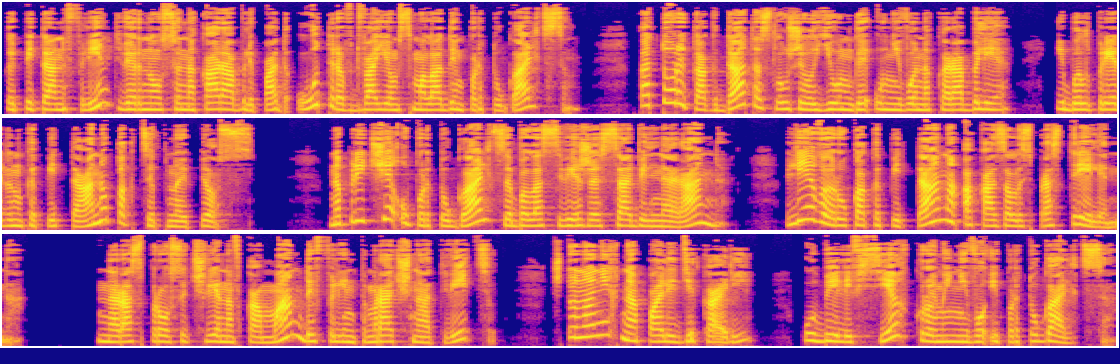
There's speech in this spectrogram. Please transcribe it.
Капитан Флинт вернулся на корабль под утро вдвоем с молодым португальцем, который когда-то служил юнгой у него на корабле и был предан капитану как цепной пес. На плече у португальца была свежая сабельная рана, левая рука капитана оказалась прострелена. На расспросы членов команды Флинт мрачно ответил, что на них напали дикари, убили всех, кроме него и португальца.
